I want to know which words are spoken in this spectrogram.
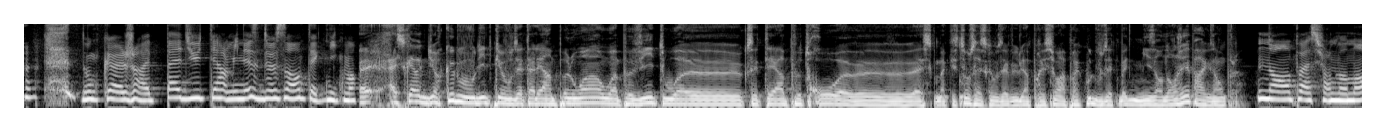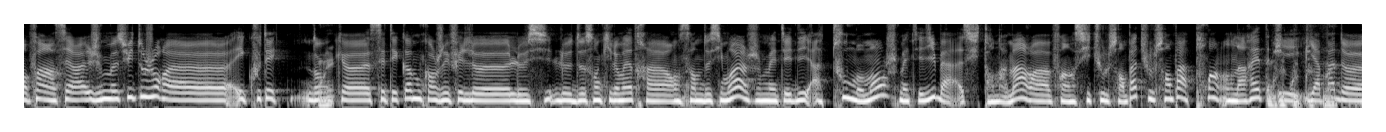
Donc, euh, j'aurais pas dû terminer ce 200 techniquement. Est-ce qu'avec du recul, vous vous dites que vous êtes allé un peu loin ou un peu vite ou euh, que c'était un peu trop euh, Est-ce que ma question, c'est est-ce que vous avez eu l'impression après coup de vous être mise en danger, par exemple? Non, pas sur le moment. Enfin, c'est je me suis toujours euh, écoutée. Donc, Oui. euh, c'était comme quand j'ai fait le, le, le 200 km enceinte de 6 mois. Je m'étais dit, à tout moment, je m'étais dit, bah, si t'en as marre, enfin, si tu le sens pas, tu le sens pas. Point, on arrête. On Et il n'y a pas de.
